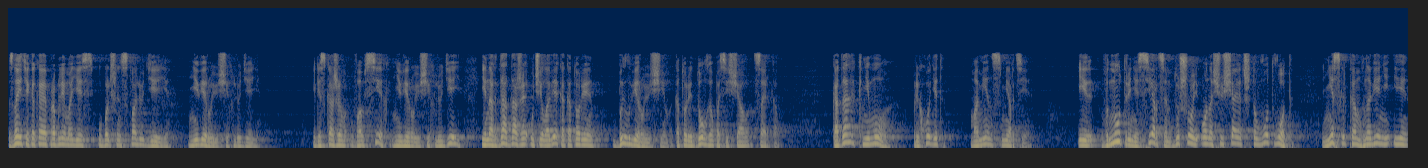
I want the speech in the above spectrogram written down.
Знаете, какая проблема есть у большинства людей, неверующих людей – или, скажем, во всех неверующих людей, иногда даже у человека, который был верующим, который долго посещал церковь. Когда к нему приходит момент смерти, и внутренне, сердцем, душой он ощущает, что вот-вот, несколько мгновений, и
